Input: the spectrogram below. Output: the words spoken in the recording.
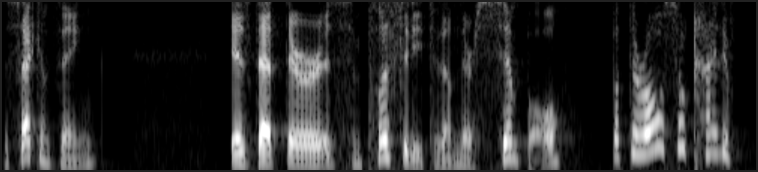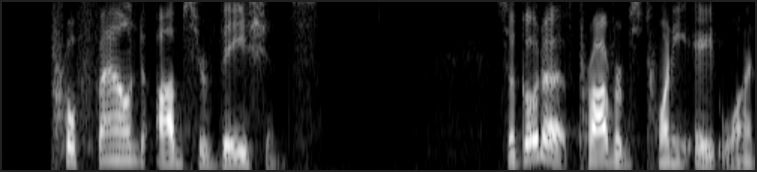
The second thing is that there is simplicity to them. They're simple, but they're also kind of profound observations. So go to Proverbs 28:1.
